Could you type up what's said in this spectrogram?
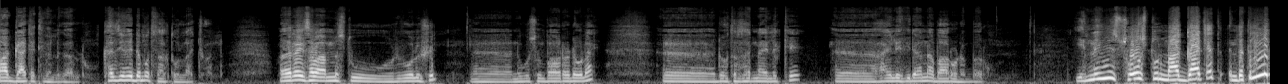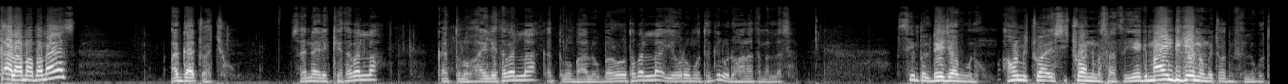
ማጋጨት ይፈልጋሉ። ከዚህ በፊት ደግሞ ተሳክቶላቸዋል። በተለይ ሰባ አምስቱ revolution ንጉሱን ባወረደው ላይ ዶክተር ሰናይ ልኬ፣ ሀይሌ ፊዳና ባሮ ነበሩ። የእነኚህ ሶስቱን ማጋጨት እንደ ትልቅ ዓላማ በመያዝ አጋጯቸው። ሰናይ ልኬ ተበላ፣ ቀጥሎ ሀይሌ ተበላ፣ ቀጥሎ ባሮ ተበላ። የኦሮሞ ትግል ወደ ኋላ ተመለሰ። simple déjà vu ነው። አሁን ሲቿን መስራት የ mind game ነው መጫወት የሚፈልጉት።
